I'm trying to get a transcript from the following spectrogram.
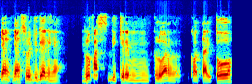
yang yang seru juga nih ya. Hmm. Lu pas dikirim keluar kota itu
